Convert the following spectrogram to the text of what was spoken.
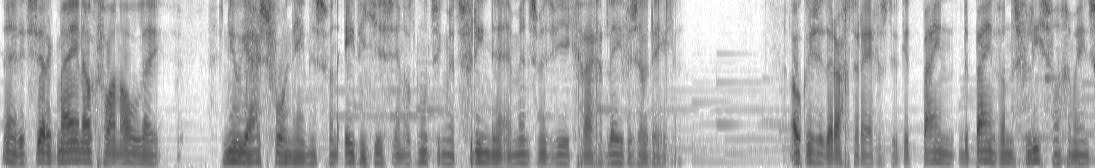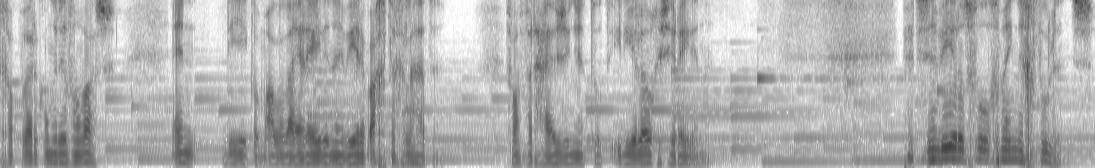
Nee, dit sterkt mij in elk geval aan allerlei nieuwjaarsvoornemens van etentjes en ontmoetingen met vrienden en mensen met wie ik graag het leven zou delen. Ook is er daarachter ergens natuurlijk het pijn, de pijn van het verlies van gemeenschappen waar ik onderdeel van was. En die ik om allerlei redenen weer heb achtergelaten. Van verhuizingen tot ideologische redenen. Het is een wereld vol gemengde gevoelens.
